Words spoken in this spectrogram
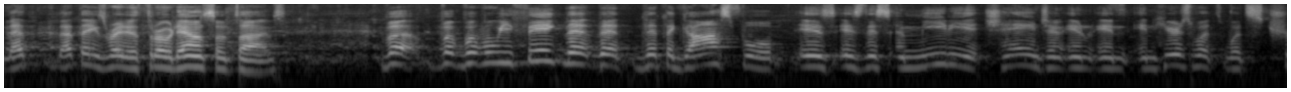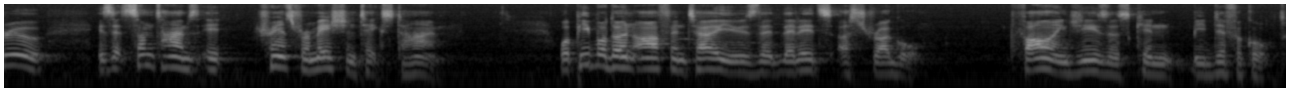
that, that thing's ready to throw down sometimes. But, but, but we think that, that, that the gospel is, is this immediate change. And, and, and here's what, what's true is that sometimes it transformation takes time. What people don't often tell you is that, that it's a struggle. Following Jesus can be difficult.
